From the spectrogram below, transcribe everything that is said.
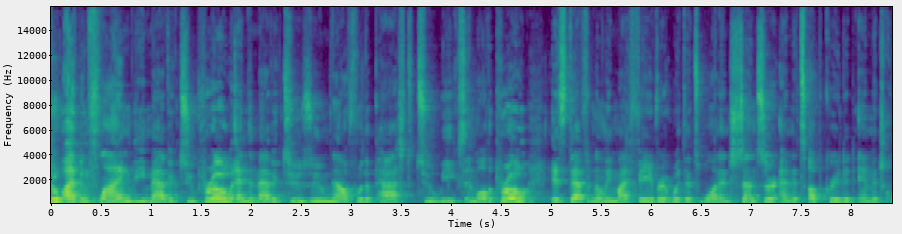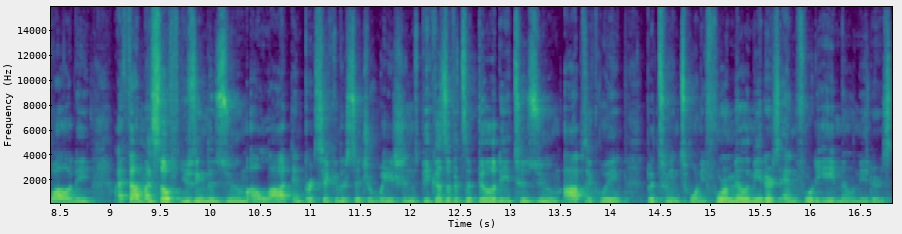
So I've been flying the Mavic 2 Pro and the Mavic 2 Zoom now for the past two weeks, and while the Pro is definitely my favorite with its 1-inch sensor and its upgraded image quality, I found myself using the Zoom a lot in particular situations because of its ability to zoom optically between 24mm and 48mm.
